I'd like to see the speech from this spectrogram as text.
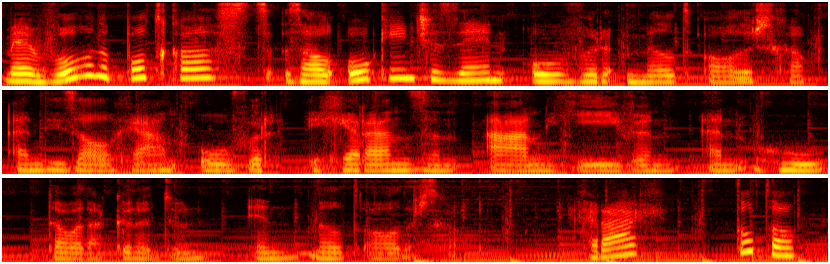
Mijn volgende podcast zal ook eentje zijn over mild ouderschap en die zal gaan over grenzen aangeven en hoe dat we dat kunnen doen in mild ouderschap. Graag tot dan!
